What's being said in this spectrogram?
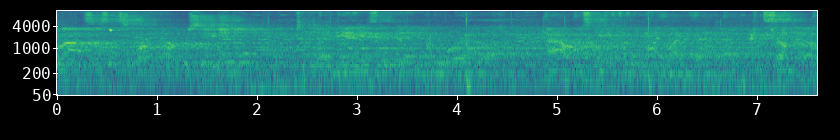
glasses that spark conversation to the ideas that then pour uh, out. Ours came from a night like that, and somehow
